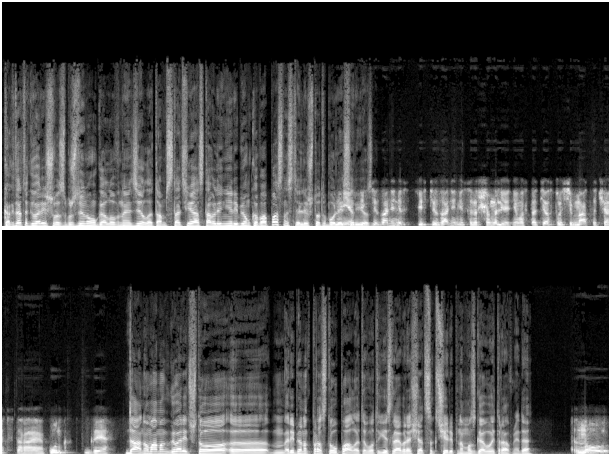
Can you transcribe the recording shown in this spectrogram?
Когда ты говоришь возбуждено уголовное дело, там статья оставления ребенка в опасности или что-то более Нет, серьезное? Истязание, истязание несовершеннолетнего. Статья 117, часть 2, пункт Г. Да, но мама говорит, что э, ребенок просто упал. Это вот если обращаться к черепно-мозговой травме, да? Ну,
